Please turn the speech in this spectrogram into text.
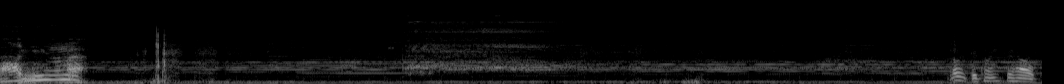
Anima. Oh, they're calling for help.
